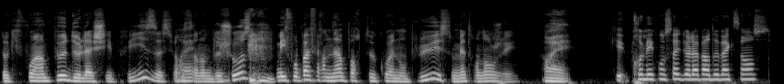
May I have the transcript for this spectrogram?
donc il faut un peu de lâcher prise sur un certain nombre de choses, mais il faut pas faire n'importe quoi non plus et se mettre en danger. Ouais. Premier conseil de la part de Maxence?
